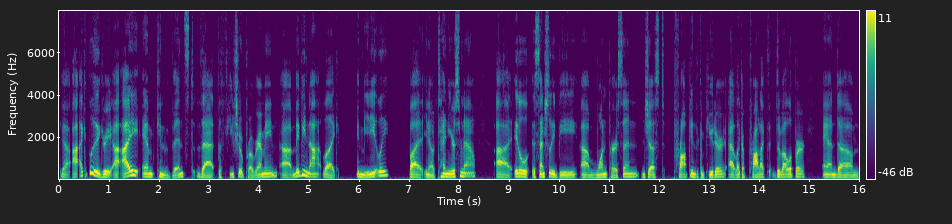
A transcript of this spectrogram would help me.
Yeah, I completely agree. I am convinced that the future of programming, uh, maybe not like immediately, but you know, ten years from now, uh, it'll essentially be um, one person just prompting the computer at like a product developer, and um,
